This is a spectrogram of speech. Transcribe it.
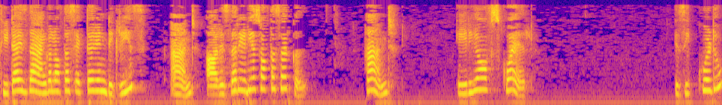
theta is the angle of the sector in degrees and r is the radius of the circle and area of square is equal to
